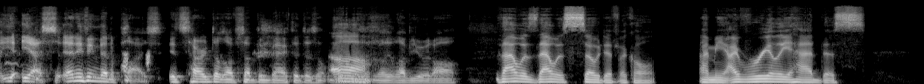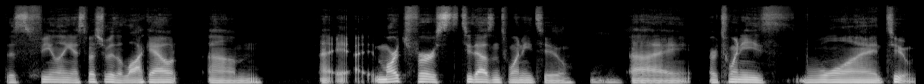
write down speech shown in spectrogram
A, yes, anything that applies. it's hard to love something back that doesn't, doesn't really love you at all. That was that was so difficult. I mean, I really had this this feeling, especially with the lockout. Um, uh, March first, two thousand twenty two, mm-hmm. uh, or twenty one, two,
